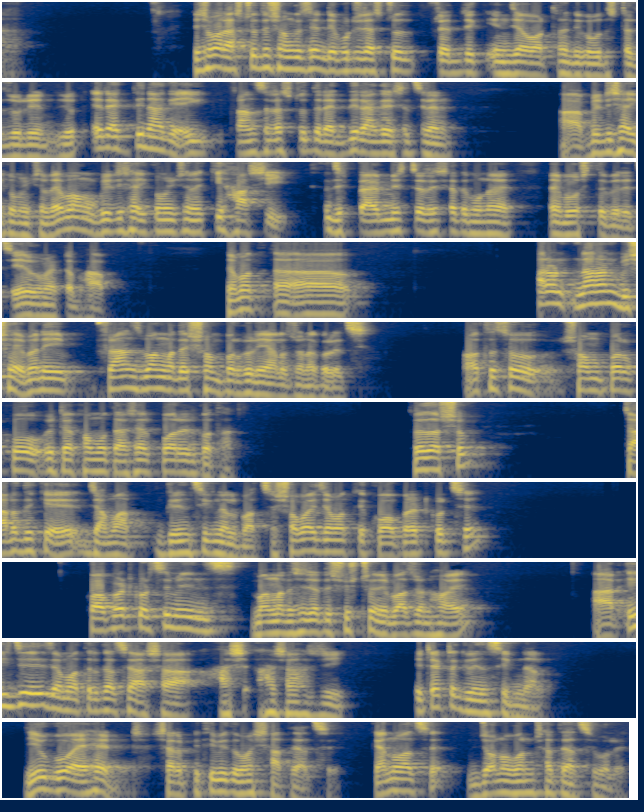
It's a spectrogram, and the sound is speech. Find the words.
এ সময় রাষ্ট্রদূতের সঙ্গে ছিলেন ডেপুটি রাষ্ট্রদূত ফ্রেডরিক ইনজা অর্থনৈতিক উপদেষ্টা জুলিয়ান। এর একদিন আগে, এই ফ্রান্সের রাষ্ট্রদূতের একদিন আগে এসেছিলেন ব্রিটিশ হাই কমিশন এবং ব্রিটিশ হাই কমিশনের কি হাসি যে প্রাইম মিনিস্টারের সাথে মনে হয় আমি বসতে পেরেছি, এরকম একটা ভাব। যেমন আরও নানান বিষয় মানে ফ্রান্স বাংলাদেশ সম্পর্ক নিয়ে আলোচনা করেছে। অথচ সম্পর্ক, এটা ক্ষমতা আসার পরের কথা। দর্শক চারদিকে জামাত গ্রিন সিগন্যাল পাচ্ছে। সবাই জামাতকে কোঅপারেট করছে। কোঅপারেট করছে মিনস বাংলাদেশে যাতে সুষ্ঠু নির্বাচন হয়। আর এই যে জামাতের কাছে আসা হাসি- হাসাহাসি, এটা একটা green signal you go ahead সারা পৃথিবী তোমার সাথে আছে। কেন আছে? জনগণ সাথে আছে বলে।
